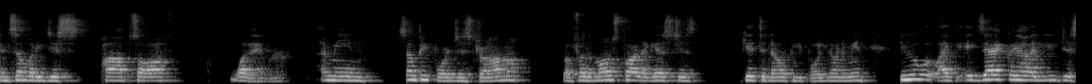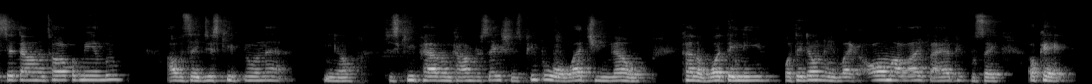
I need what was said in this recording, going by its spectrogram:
and somebody just pops off, whatever. I mean, some people are just drama, but for the most part, I guess just get to know people. You know what I mean? Do like exactly how you just sit down and talk with me and Luke. I would say just keep doing that. You know, just keep having conversations. People will let you know kind of what they need, what they don't need. Like all my life, I had people say, okay,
